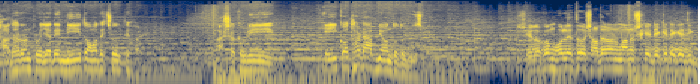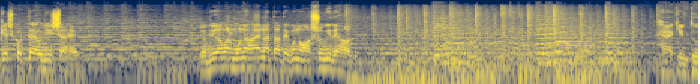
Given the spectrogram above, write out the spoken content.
সাধারণ প্রজাদের নিয়েই তো আমাদের চলতে হয়। আশা করি এই কথাটা আপনি অন্তত বুঝবেন। সেরকম হলে তো সাধারণ মানুষকে ডেকে ডেকে জিজ্ঞেস করতে হয় অজিত সাহেব। যদিও আমার মনে হয় না তাতে কোনো অসুবিধে হবে। হ্যাঁ কিন্তু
